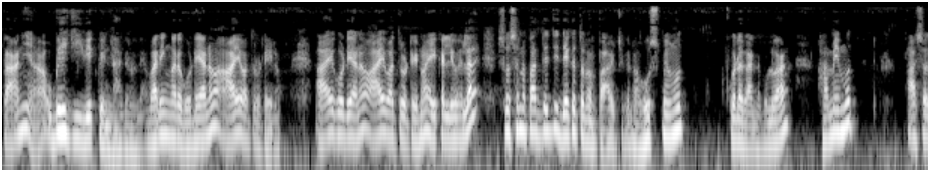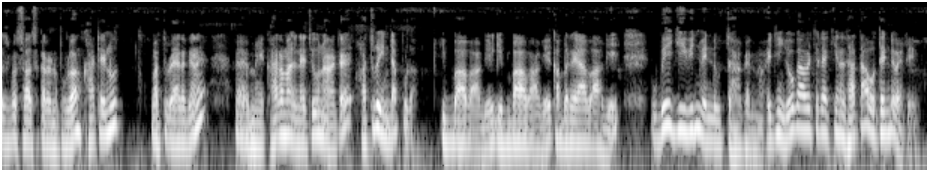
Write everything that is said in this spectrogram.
ප්‍රාණියා උභේ ජීවියෙක් වෙන්න හදනවා දැන්. වරින් වර ගොඩ යනවා ආයෙ වතුරට එනවා. ආයෙ ගොඩ යනවා ආයෙ වතුරට එනවා. ඒක livel ශ්වසන පද්ධති දෙක තුනක් පාවිච්චි කරනවා. හුස්මෙමුත් ගොඩ ගන්න පුළුවන්. හැමෙමුත් ආශ්වාස ප්‍රශ්වාස කරන්න පුළුවන්. කටෙනුත් වතුර අරගෙන මේ කර්මල් නැති වුණාට වතුරේ ඉන්න පුළුවන්. ඉබ්බා වාගේ, ගෙම්බා වාගේ, කබරයා වාගේ උභේ ජීවින් වෙන්න උත්සාහ කරනවා. ඉතින් යෝගාවචරය කියන සතා ඔතෙන්ට වැටෙනවා.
